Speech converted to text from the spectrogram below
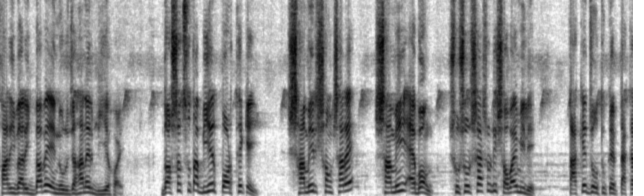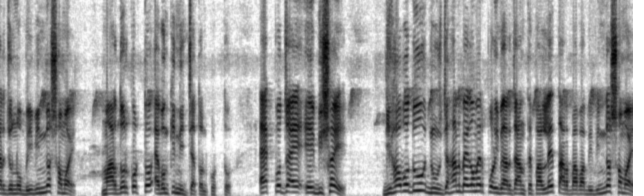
পারিবারিকভাবে এই নূরজাহানের বিয়ে হয়। দর্শক শ্রোতা, বিয়ের পর থেকেই স্বামীর সংসারে স্বামী এবং শ্বশুর শাশুড়ি সবাই মিলে তাকে যৌতুকের টাকার জন্য বিভিন্ন সময় মারধর করত এবং কি নির্যাতন করত। এক পর্যায়ে এই বিষয়ে গৃহবধূ নূরজাহান বেগমের পরিবার জানতে পারলে তার বাবা বিভিন্ন সময়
